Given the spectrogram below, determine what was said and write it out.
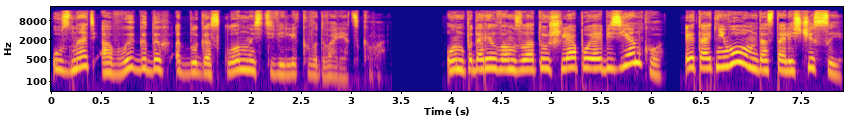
узнать о выгодах от благосклонности великого дворецкого. «Он подарил вам золотую шляпу и обезьянку? Это от него вам достались часы?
